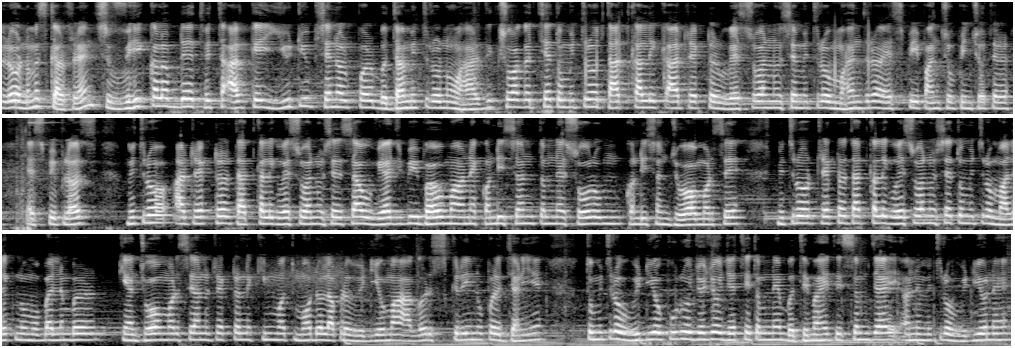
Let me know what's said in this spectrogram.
Hello, નમસ્કાર friends vehicle update with RK YouTube channel પર બધા મિત્રોનું હાર્દિક સ્વાગત છે. તો મિત્રો, તાત્કાલિક આ ટ્રેક્ટર વેચવાનું છે મિત્રો મહેન્દ્ર એસપી પાંચસો પંચોતેર એસપી પ્લસ મિત્રો, આ ટ્રેક્ટર તાત્કાલિક વેચવાનું છે. સાવ વ્યાજબી ભાવમાં અને કન્ડિશન તમને શોરૂમ કન્ડિશન જોવા મળશે. મિત્રો, ટ્રેક્ટર તાત્કાલિક વેચવાનું છે તો મિત્રો, માલિકનો મોબાઈલ નંબર ક્યાં જોવા મળશે અને ટ્રેક્ટરની કિંમત મોડલ આપણે વિડીયોમાં આગળ સ્ક્રીન ઉપર જાણીએ. તો મિત્રો, વીડિયો પૂરો જોજો, જેથી તમને બધી માહિતી સમજાય અને મિત્રો, વિડીયોને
